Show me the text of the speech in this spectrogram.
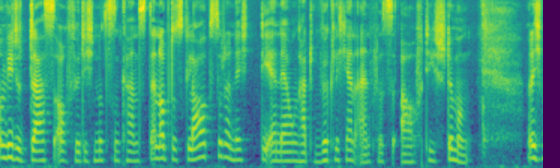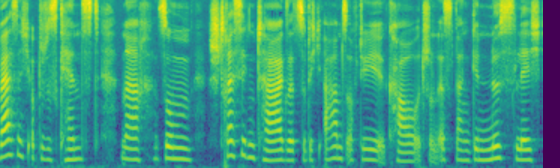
und wie du das auch für dich nutzen kannst. Denn ob du es glaubst oder nicht, die Ernährung hat wirklich einen Einfluss auf die Stimmung. Und ich weiß nicht, ob du das kennst. Nach so einem stressigen Tag setzt du dich abends auf die Couch und isst dann genüsslich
